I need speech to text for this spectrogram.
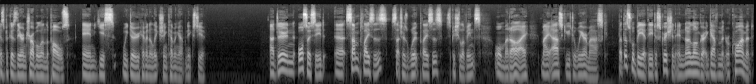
is because they're in trouble in the polls. And yes, we do have an election coming up next year. Ardern also said uh, some places, such as workplaces, special events, or marae, may ask you to wear a mask, but this will be at their discretion and no longer a government requirement.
